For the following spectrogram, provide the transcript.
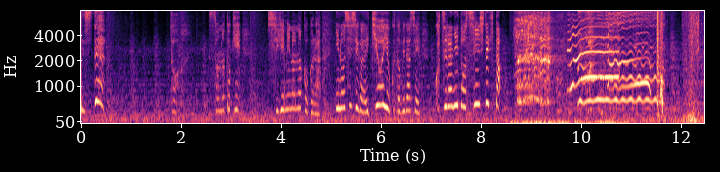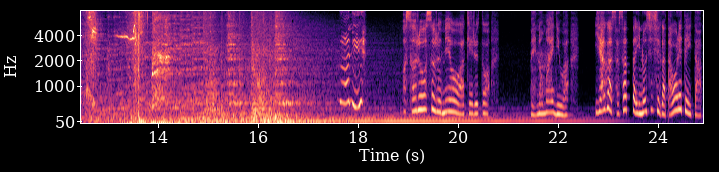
りして。とその時茂みの中からイノシシが勢いよく飛び出しこちらに突進してきた。恐る恐る目を開けると目の前には矢が刺さったイノシシが倒れていた。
